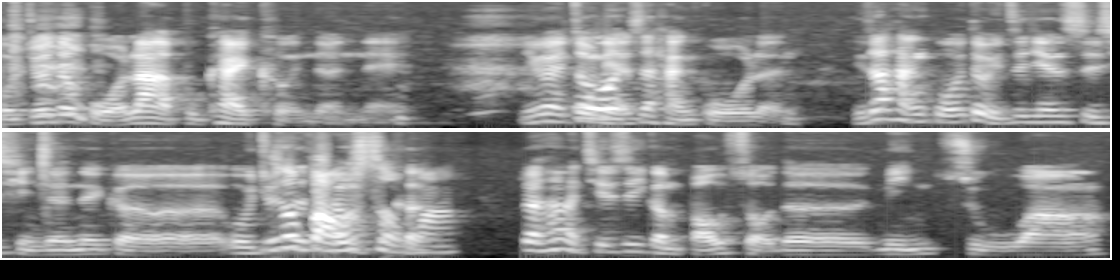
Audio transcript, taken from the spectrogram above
我觉得火辣不太可能呢、因为重点是韩国人。你知道韩国对于这件事情的那个，我觉得说保？守吗？对他们其实是一个很保守的民族啊。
